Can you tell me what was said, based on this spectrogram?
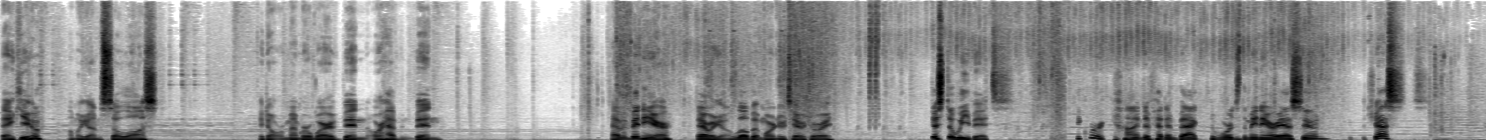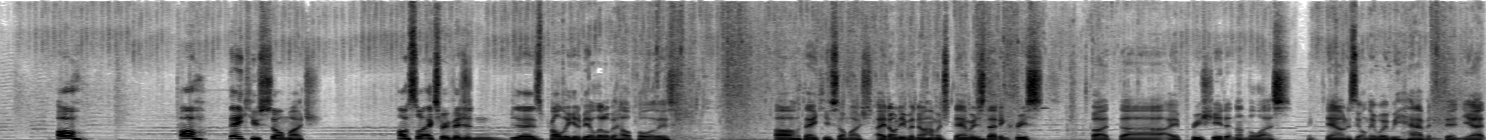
Thank you. Oh my god, I'm so lost. I don't remember where I've been or haven't been. Haven't been here. There we go. A little bit more new territory. Just a wee bit. I think we're kind of heading back towards the main area soon. Keep the chests. Oh! Oh, thank you so much. Also, X-ray vision is probably going to be a little bit helpful at least. Oh, thank you so much. I don't even know how much damage that increased, but uh, I appreciate it nonetheless. I think down is the only way we haven't been yet.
